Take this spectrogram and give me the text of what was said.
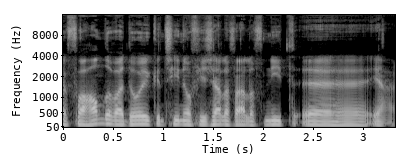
voorhanden waardoor je kunt zien of je zelf wel of niet ja,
